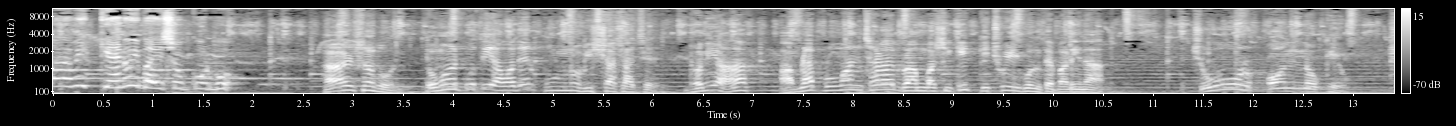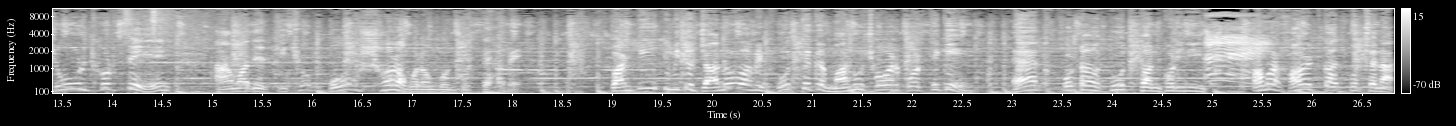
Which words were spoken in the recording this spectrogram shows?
আর আমি কেনই বা এসব করব? হ্যাঁ শ্রাবণ তোমার প্রতি আমাদের পূর্ণ বিশ্বাস আছে। ধনিয়া আমরা প্রমাণ ছাড়া গ্রামবাসীকে কিছুই বলতে পারি না। চোর অন্য কেউ। চোর ধরতে আমাদের কিছু কৌশল অবলম্বন করতে হবে। পান্টি, তুমি তো জানো আমি ভূত থেকে মানুষ হওয়ার পর থেকে এক ফোঁটা দুধ পান করিনি। আমার হার্ট কাজ করছে না।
